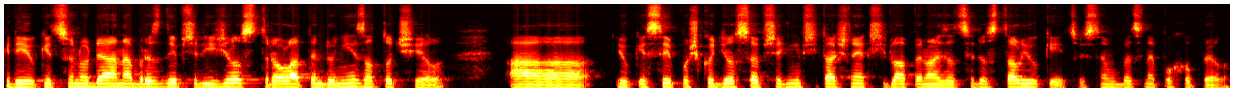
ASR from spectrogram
kdy Yuki Tsunoda na brzdy předjížděl Stroll a ten do něj zatočil a Yuki si poškodil své přední přítlačné křídlo a penalizaci dostal Yuki, což jsem vůbec nepochopil.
